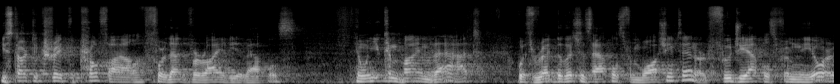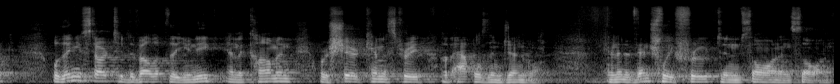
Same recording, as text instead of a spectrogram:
you start to create the profile for that variety of apples. And when you combine that with red delicious apples from Washington or Fuji apples from New York, well, then you start to develop the unique and the common or shared chemistry of apples in general. And then eventually fruit and so on and so on.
